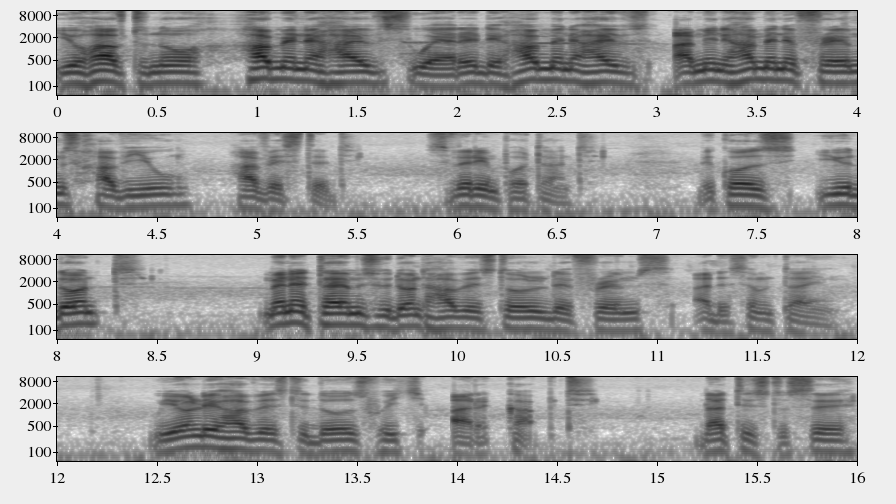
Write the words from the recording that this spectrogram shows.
you have to know how many hives were ready, how many hives, I mean, how many frames have you harvested. It's very important because you don't Many times we don't harvest all the frames at the same time. We only harvest those which are capped. That is to say,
